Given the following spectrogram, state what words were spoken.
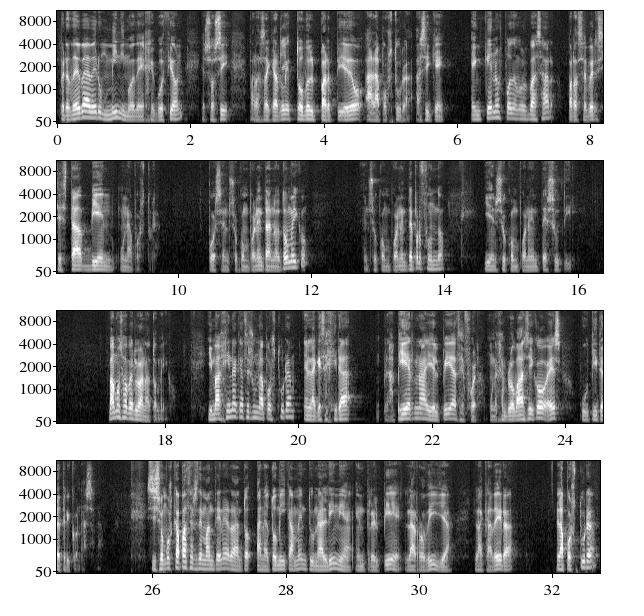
Pero debe haber un mínimo de ejecución, eso sí, para sacarle todo el partido a la postura. Así que, ¿en qué nos podemos basar para saber si está bien una postura? Pues en su componente anatómico, en su componente profundo y en su componente sutil. Vamos a ver lo anatómico. Imagina que haces una postura en la que se gira la pierna y el pie hacia fuera. Un ejemplo básico es Utita Trikonasana. Si somos capaces de mantener anatómicamente una línea entre el pie, la rodilla, la cadera, la postura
